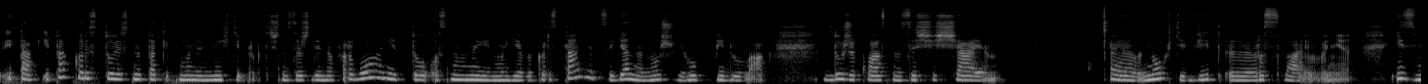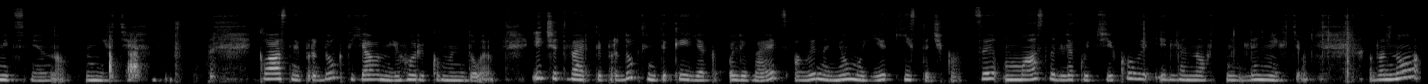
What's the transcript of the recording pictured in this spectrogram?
І так, і так користуюсь, ну так як в мене нігті практично завжди нафарбовані, то основне моє використання це я наношу його під лак. Дуже класно захищає е, ногті від е, розслаювання і зміцнює нігті. Класний продукт, я вам його рекомендую. І четвертий продукт, він такий, як олівець, але на ньому є кісточка. Це масло для кутікули і для, для нігтів. Воно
